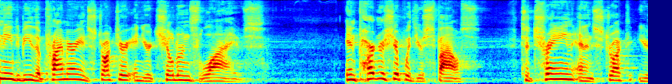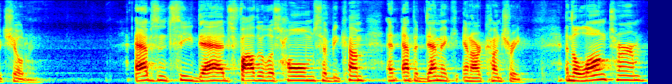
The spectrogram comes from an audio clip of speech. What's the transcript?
need to be the primary instructor in your children's lives in partnership with your spouse to train and instruct your children. Absentee dads, fatherless homes have become an epidemic in our country, and the long term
